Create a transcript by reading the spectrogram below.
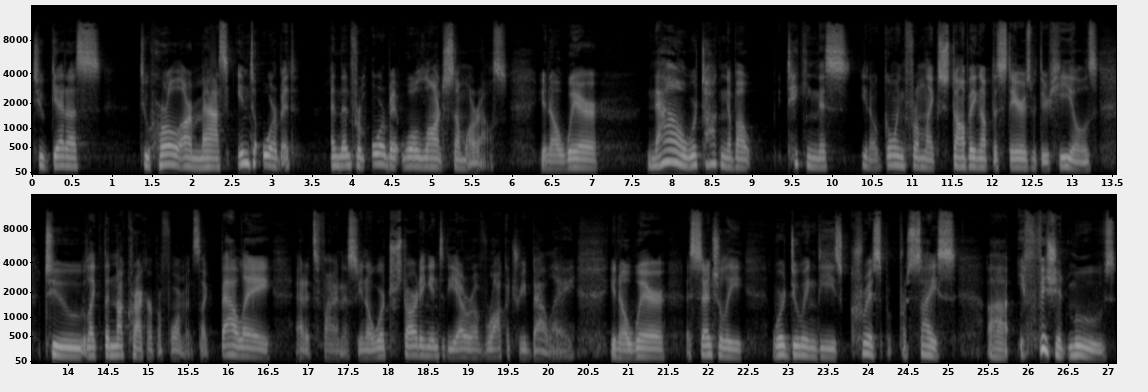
to get us to hurl our mass into orbit and then from orbit we'll launch somewhere else. You know where now we're talking about taking this, you know, going from like stomping up the stairs with your heels to like the Nutcracker performance, like ballet at its finest. You know, we're starting into the era of rocketry ballet, you know, where essentially we're doing these crisp, precise, uh, efficient moves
